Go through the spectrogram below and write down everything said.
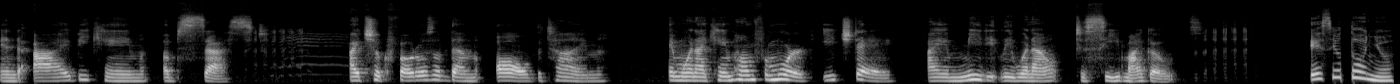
and I became obsessed. I took photos of them all the time. And when I came home from work each day, I immediately went out to see my goats. Ese otoño,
